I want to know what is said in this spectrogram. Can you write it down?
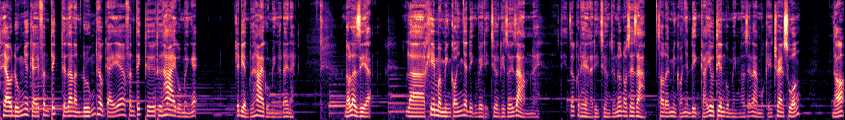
theo đúng như cái phân tích, thực ra là đúng theo cái phân tích thứ thứ hai của mình ấy. Cái điểm thứ hai của mình ở đây này. Đó là gì ạ? Là khi mà mình có những nhận định về thị trường thế giới giảm này, thì rất có thể là thị trường trong nước nó sẽ giảm. Sau đấy mình có nhận định cái ưu tiên của mình nó sẽ là một cái trend xuống. Đó.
